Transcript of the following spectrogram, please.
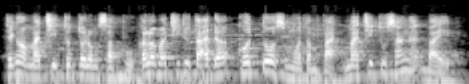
Tengok makcik tu tolong sapu. Kalau makcik tu tak ada, kotor semua tempat. Makcik tu sangat baik.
